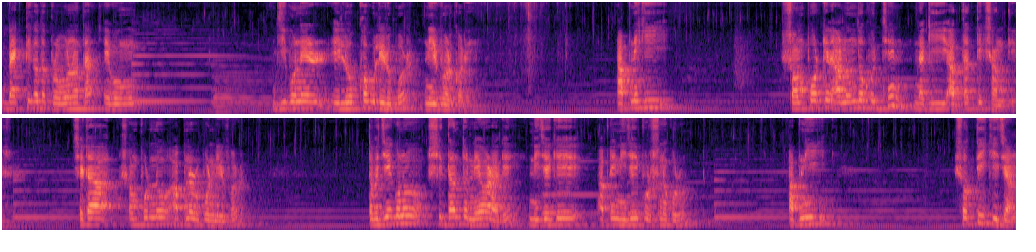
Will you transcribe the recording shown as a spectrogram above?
ব্যক্তিগত প্রবণতা এবং জীবনের এই লক্ষ্যগুলির উপর নির্ভর করে। আপনি কি সম্পর্কের আনন্দ খুঁজছেন নাকি আধ্যাত্মিক শান্তির? সেটা সম্পূর্ণ আপনার উপর নির্ভর। তবে যে কোনো সিদ্ধান্ত নেওয়ার আগে নিজেকে আপনি নিজেই প্রশ্ন করুন, আপনি সত্যিই কী চান?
